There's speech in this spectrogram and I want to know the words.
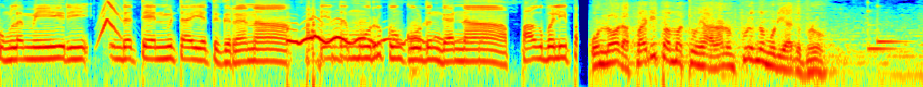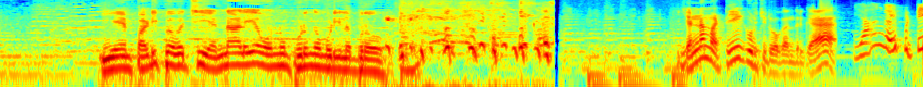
உங்களை மீறி இந்த தேன் மிட்டாய் ஏத்துக்கிறேண்ணா. எந்த முறுக்கும் கூடுங்கண்ணா. பாகுபலி உன்னோட படிப்பை மட்டும் யாராலும் புரிந்த முடியாது ப்ரோ என் படிப்பை வச்சு என்னாலேயே ஒன்றும் புடுங்க முடியல ப்ரோ என்னம்மா டீ குடிச்சிட்டு உட்காந்துருக்க ஏங்க இப்ப டீ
